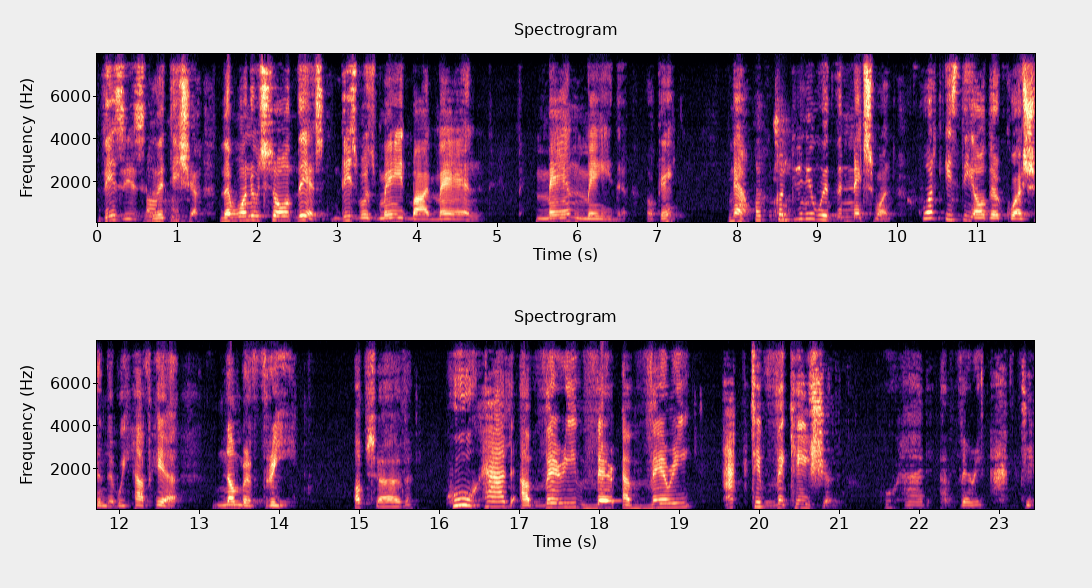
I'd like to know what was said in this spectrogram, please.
This is Okay. Letitia, the one who saw this. This was made by man, man-made. Okay. Now Okay. continue with the next one. What is the other question that we have here? Number three. Observe. Who had a very, very, a very active vacation? Who had a very active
